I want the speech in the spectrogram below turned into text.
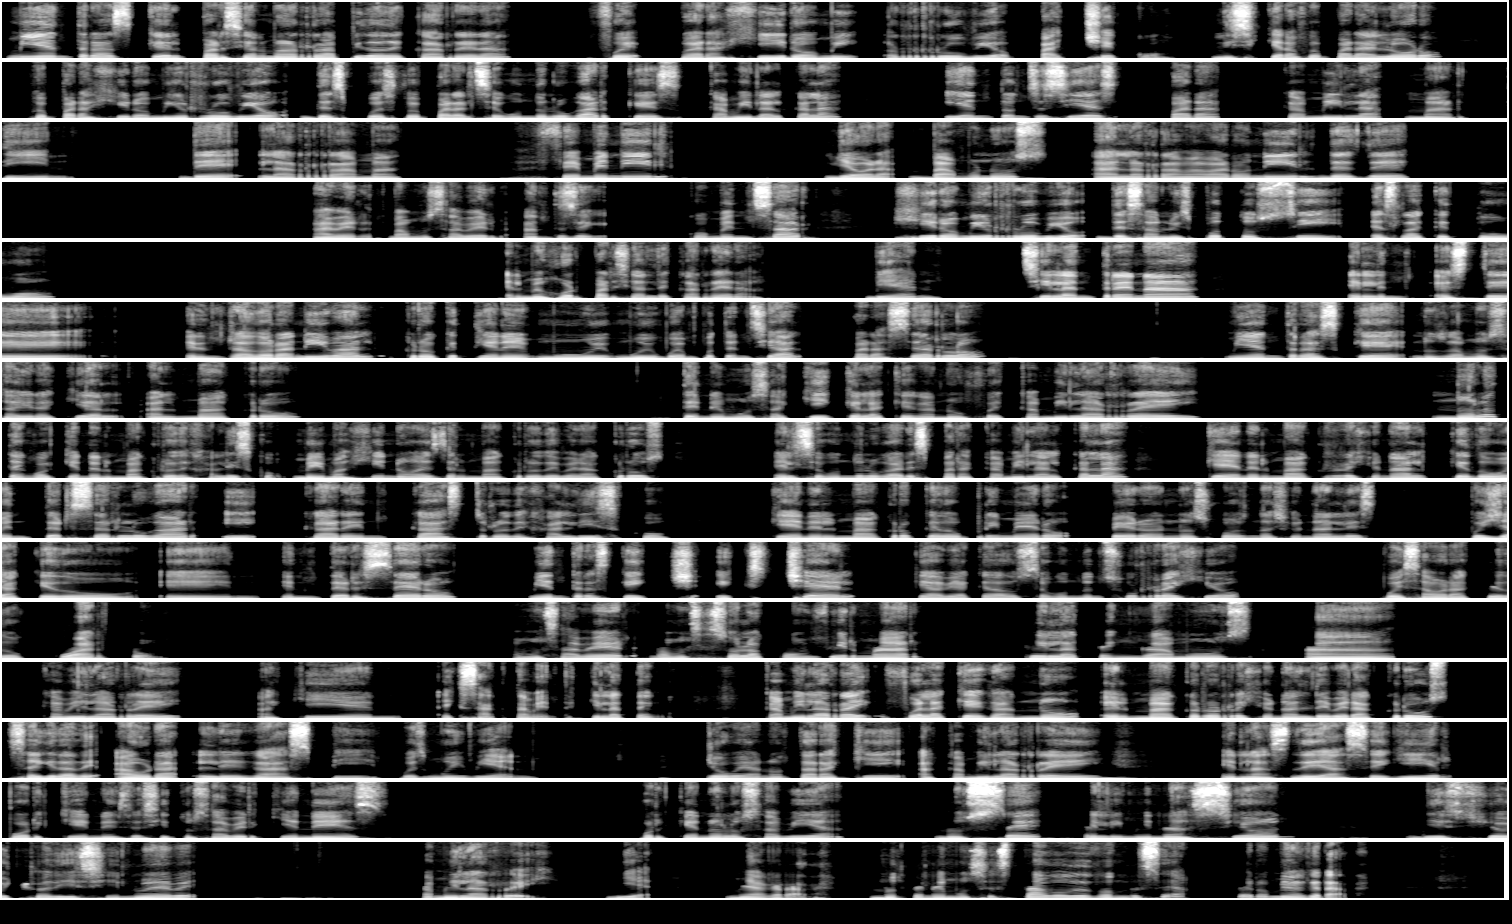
Mientras que el parcial más rápido de carrera fue para Hiromi Rubio Pacheco. Ni siquiera fue para el oro, fue para Hiromi Rubio. Después fue para el segundo lugar, que es Camila Alcalá. Y entonces sí es para Camila Martín de la rama femenil. Y ahora vámonos a la rama varonil desde... A ver, vamos a ver, antes de comenzar, Hiromi Rubio de San Luis Potosí es la que tuvo el mejor parcial de carrera. Bien. Si la entrena el, este, el entrenador Aníbal, creo que tiene muy, muy buen potencial para hacerlo. Mientras que nos vamos a ir aquí al, al macro. Tenemos aquí que la que ganó fue Camila Rey. No la tengo aquí en el macro de Jalisco. Me imagino es del macro de Veracruz. El segundo lugar es para Camila Alcalá, que en el macro regional quedó en tercer lugar, y Karen Castro de Jalisco, que en el macro quedó primero, pero en los Juegos Nacionales pues ya quedó en, en tercero, mientras que Ix- Ixchel, que había quedado segundo en su regio, pues ahora quedó cuarto. Vamos a ver, vamos a solo a confirmar que la tengamos a Camila Rey aquí en, exactamente, aquí la tengo. Camila Rey fue la que ganó el macro regional de Veracruz, seguida de Aura Legaspi. Pues muy bien. Yo voy a anotar aquí a Camila Rey en las de a seguir porque necesito saber quién es. ¿Por qué no lo sabía? No sé. Eliminación 18 a 19. Camila Rey. Bien, me agrada. No tenemos estado de donde sea, pero me agrada.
